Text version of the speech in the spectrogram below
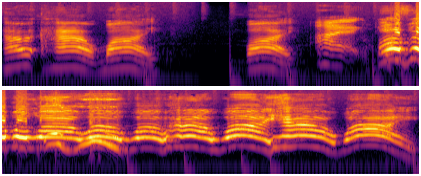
how? How? Why? Why? I. Oh, whoa, whoa, whoa, Oh, whoa, whoa, how? Why? How? Why?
